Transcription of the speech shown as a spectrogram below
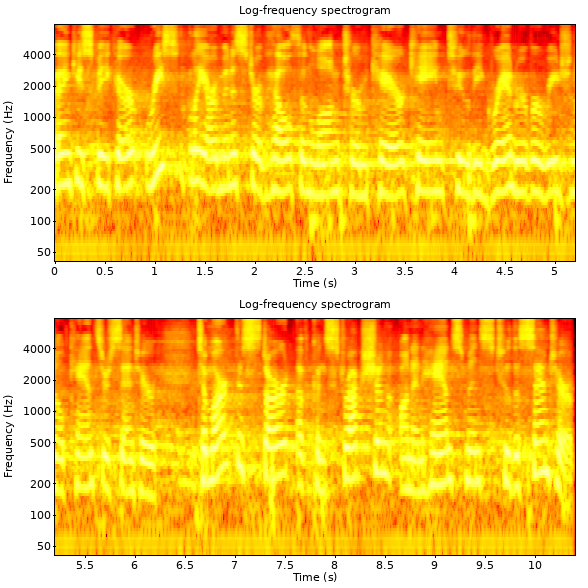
Thank you, Speaker. Recently, our Minister of Health and Long-Term Care came to the Grand River Regional Cancer Centre to mark the start of construction on enhancements to the centre.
